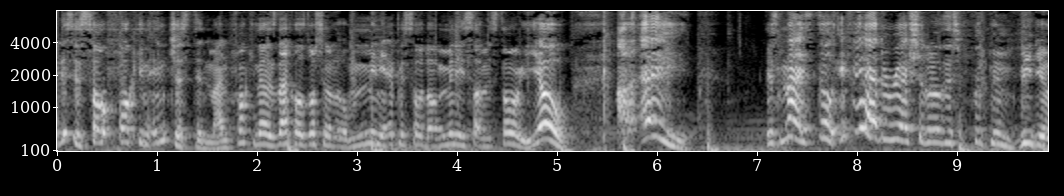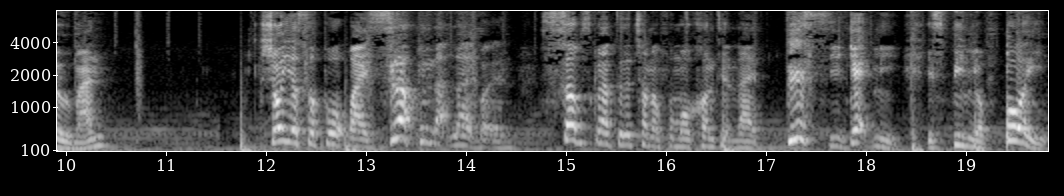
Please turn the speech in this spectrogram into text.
This is so fucking interesting, man. Fucking hell, it's like I was watching a little mini episode of Mini Something Story. Yo! I, hey! It's nice still. If you had the reaction of this flipping video, man, show your support by slapping that like button. Subscribe to the channel for more content like this. You get me? It's been your boy.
